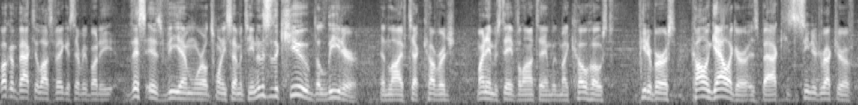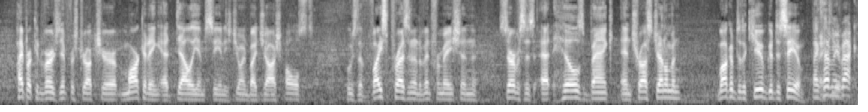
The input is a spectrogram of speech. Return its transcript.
Welcome back to Las Vegas, everybody. This is VMworld 2017, and this is theCUBE, the leader in live tech coverage. My name is Dave Vellante, and with my co-host, Peter Burris. Colin Gallagher is back. He's the Senior Director of Hyperconverged Infrastructure Marketing at Dell EMC, and he's joined by Josh Holst, who's the Vice President of Information Services at Hills Bank and Trust. Gentlemen, welcome to theCUBE, good to see you. Thanks for having you. me back.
